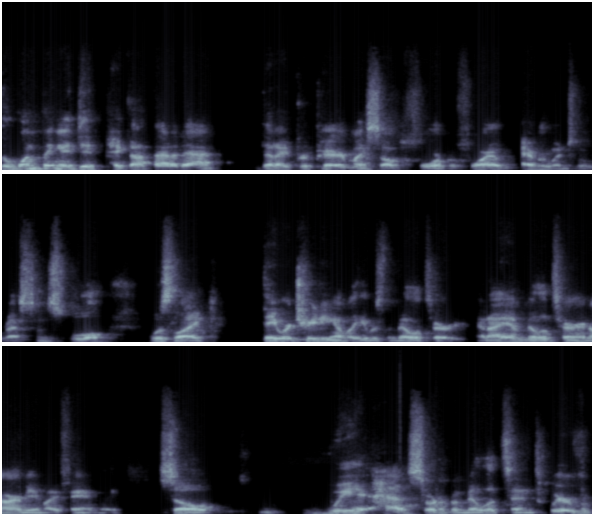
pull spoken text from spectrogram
the one thing I did pick up out of that that I prepared myself for before I ever went to a wrestling school was like they were treating it like it was the military. And I have military and army in my family. So we had sort of a militant, we we're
